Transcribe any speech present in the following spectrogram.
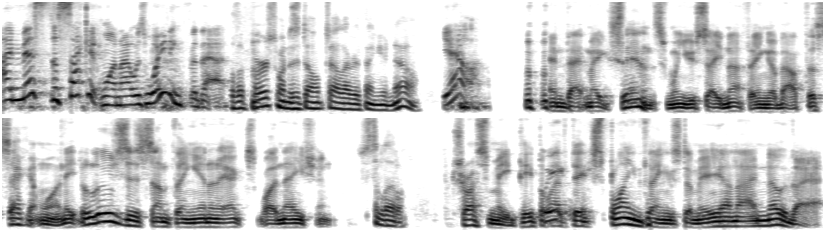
I missed the second one. I was waiting for that. Well, the first one is don't tell everything you know. Yeah and that makes sense when you say nothing about the second one. It loses something in an explanation. Just a little. Trust me, people we, have to explain things to me, and I know that.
